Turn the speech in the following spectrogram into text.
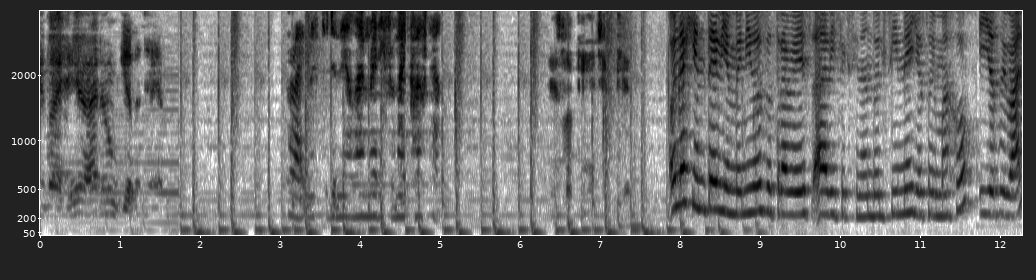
me, my dear. I don't give a damn. All right, Mr. DeMille, I'm ready for my close-up. He's looking at you, kid. Hola gente, bienvenidos otra vez a Diseccionando el Cine, yo soy Majo Y yo soy Val.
